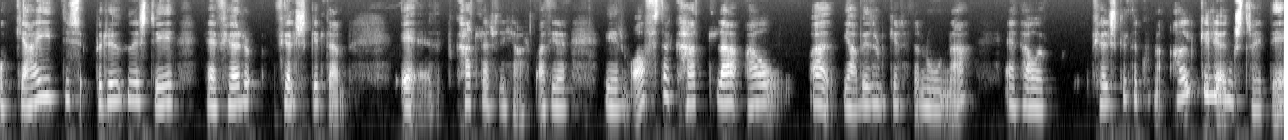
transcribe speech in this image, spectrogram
og gæti brugðist við þegar fjölskyldan e, kallar eftir hjálp. Af því að við erum ofta að kalla á að já við þurfum að gera þetta núna en þá er fjölskyldan komin að algjörlega öngstræti,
